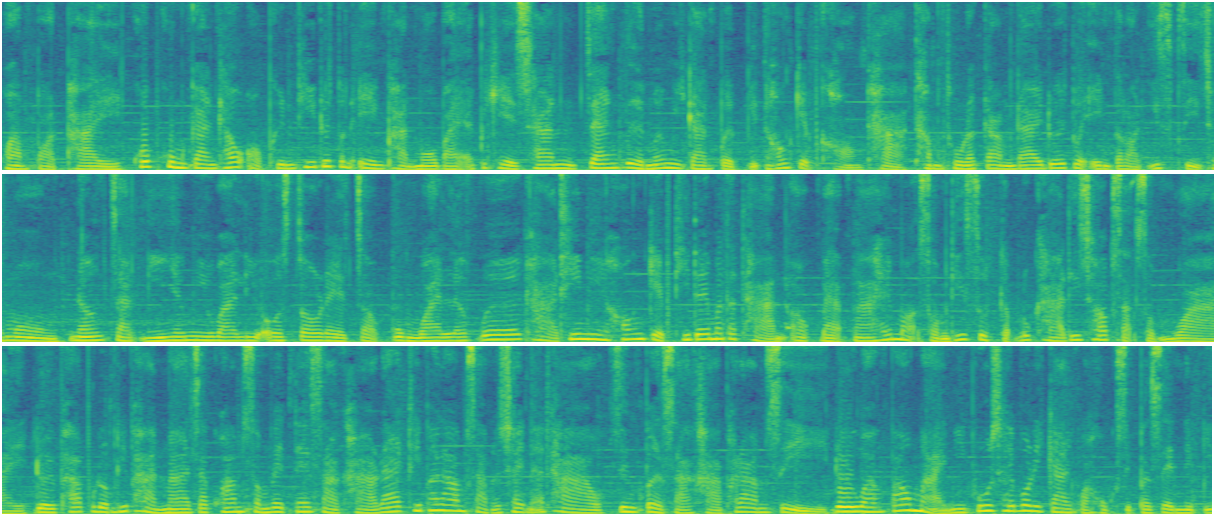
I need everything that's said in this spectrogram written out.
ความปลอดภัย ควบคุมการเข้าออกพื้นที่ด้วยตนเองผ่านโมบายแอปพลิเคชัน แจ้งเตือนเมื่อมีการเปิดปิดห้องเก็บของค่ะทำธุรกรรมได้ด้วยตัวเองตลอด 24 ชั่วโมง นอกจากนี้ยังมี w i l e o Storage เจาะกลุ่ม w i l e Lover ค่ะ ที่มีห้องเก็บที่ได้มาตรฐานออกแบบมาให้เหมาะสมที่สุดกับลูกค้าที่ชอบสะสมวน์โดยภาพรวมที่ผ่านมาจากความสำเร็จในสาขาแรกที่พระรามสามและชัยนาทาวน์ซึ่งเปิดสาขาพระราม 4 โดยวางเป้าหมายมีผู้ใช้บริการกว่า 60%ในปี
